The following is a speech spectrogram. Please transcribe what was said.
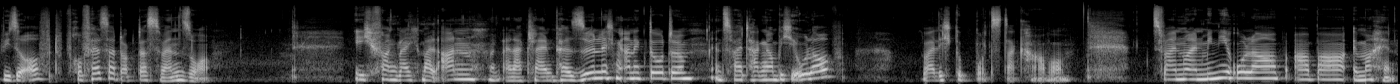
wie so oft, Professor Dr. Sven Sohr. Ich fange gleich mal an mit einer kleinen persönlichen Anekdote. In zwei Tagen habe ich Urlaub, weil ich Geburtstag habe. Zwar nur ein Mini-Urlaub, aber immerhin.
